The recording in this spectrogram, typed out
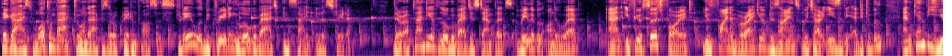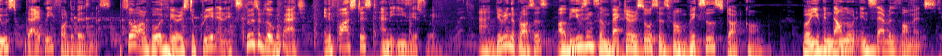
Hey guys, welcome back to another episode of Create and Process. Today we'll be creating a logo badge inside Illustrator. There are plenty of logo badges templates available on the web and if you search for it, you'll find a variety of designs which are easily editable and can be used directly for the business. So our goal here is to create an exclusive logo badge in the fastest and the easiest way. And during the process, I'll be using some vector resources from vexels.com where you can download in several formats.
